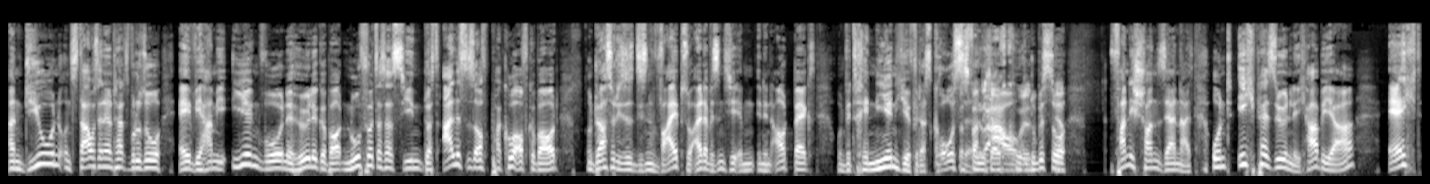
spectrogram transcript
an Dune und Star Wars erinnert hat, wo du so, ey, wir haben hier irgendwo eine Höhle gebaut, nur für uns Assassinen. Du hast alles ist auf Parcours aufgebaut und du hast so diese, diesen Vibe, so, Alter, wir sind hier im, in den Outbacks und wir trainieren hier für das Große. Das fand ich auch cool. Und du bist so, Ja. fand ich schon sehr nice. Und ich persönlich habe ja echt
